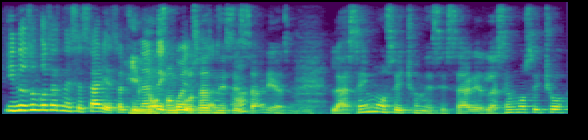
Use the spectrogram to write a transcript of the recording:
Y no son cosas necesarias al final de cuentas. No son cosas necesarias. Las hemos hecho necesarias, las hemos hecho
